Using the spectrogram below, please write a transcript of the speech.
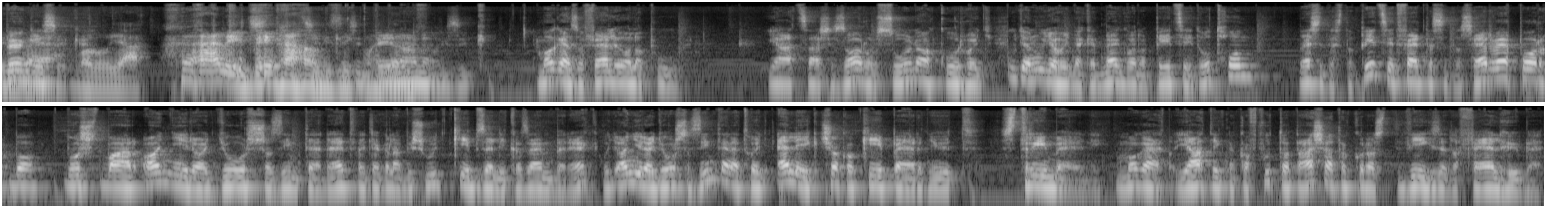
böngészők. Valóját. Elég bénán hangzik. hangzik. Maga ez a felhő alapú játszás, ez arról szólna akkor, hogy ugyanúgy, ahogy neked megvan a PC-d otthon, veszed ezt a PC-t, felteszed a szerverparkba, most már annyira gyors az internet, vagy legalábbis úgy képzelik az emberek, hogy annyira gyors az internet, hogy elég csak a képernyőt streamelni. Magát a játéknak a futtatását, akkor azt végzed a felhőbe.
